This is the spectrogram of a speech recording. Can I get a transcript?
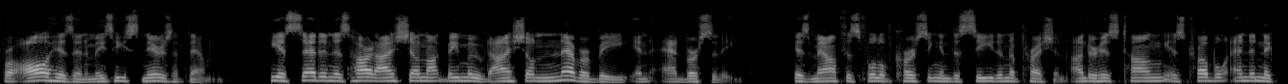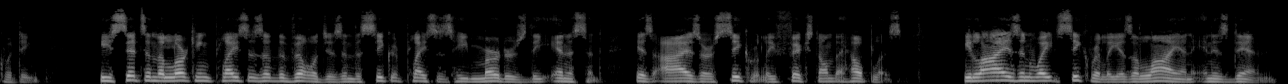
for all his enemies, he sneers at them. He has said in his heart, I shall not be moved. I shall never be in adversity. His mouth is full of cursing and deceit and oppression. Under his tongue is trouble and iniquity. He sits in the lurking places of the villages. In the secret places he murders the innocent. His eyes are secretly fixed on the helpless. He lies in wait secretly as a lion in his den.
